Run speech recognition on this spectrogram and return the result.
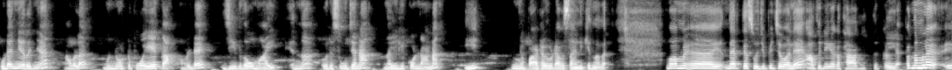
കുടഞ്ഞെറിഞ്ഞ് അവൾ മുന്നോട്ട് പോയേക്കാം അവളുടെ ജീവിതവുമായി എന്ന് ഒരു സൂചന നൽകിക്കൊണ്ടാണ് ഈ പാഠം ഇവിടെ അവസാനിക്കുന്നത്. അപ്പം നേരത്തെ സൂചിപ്പിച്ച പോലെ ആധുനിക കഥാകൃത്തുക്കളിൽ അപ്പം നമ്മളെ ഈ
